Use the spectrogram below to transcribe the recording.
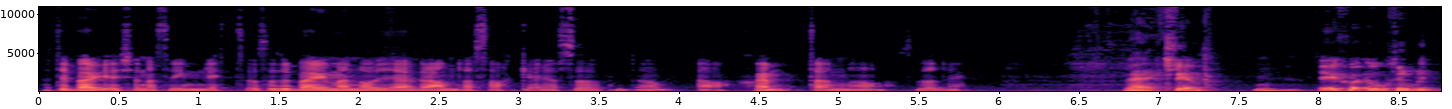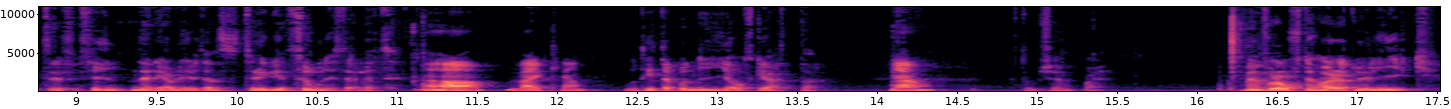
Att det börjar kännas rimligt. Och så, så börjar man noja över andra saker. Alltså, ja, skämten och så vidare. Verkligen. Mm. Det är otroligt fint när det har blivit en trygghetszon istället. Ja, verkligen. Och titta på nya och skratta. Ja. Att de kämpar. Men får du ofta höra att du är lik?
